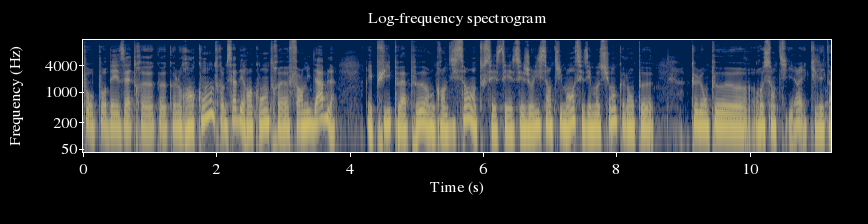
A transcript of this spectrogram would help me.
pour pour des êtres que, que l'on rencontre comme ça, des rencontres formidables. Et puis peu à peu, en grandissant, tous ces, ces, ces jolis sentiments, ces émotions que l'on peut que l'on peut ressentir et qu'il est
